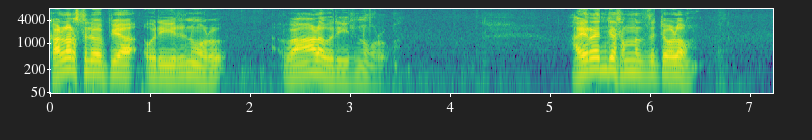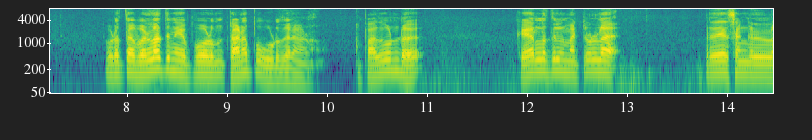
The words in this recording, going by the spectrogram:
കളർ സ്ലോപ്പിയ ഒരു ഇരുന്നൂറ് വാള ഒരു ഇരുന്നൂറ് ഹൈറേഞ്ച് സംബന്ധിച്ചോളം ഇവിടുത്തെ വെള്ളത്തിന് എപ്പോഴും തണുപ്പ് കൂടുതലാണ് അപ്പോൾ അതുകൊണ്ട് കേരളത്തിൽ മറ്റുള്ള പ്രദേശങ്ങളിൽ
